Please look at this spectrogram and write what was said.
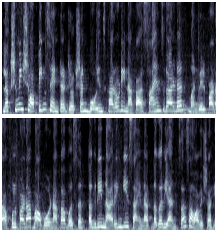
Laxmi shopping centre junction Bolinj Kharodi नाका सायन्स गार्डन मनवेलपाडा फुलपाडा बाभोळ नाका वसंत नगरी नारिंगी साईनाथ नगर यांचा समावेश आहे.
